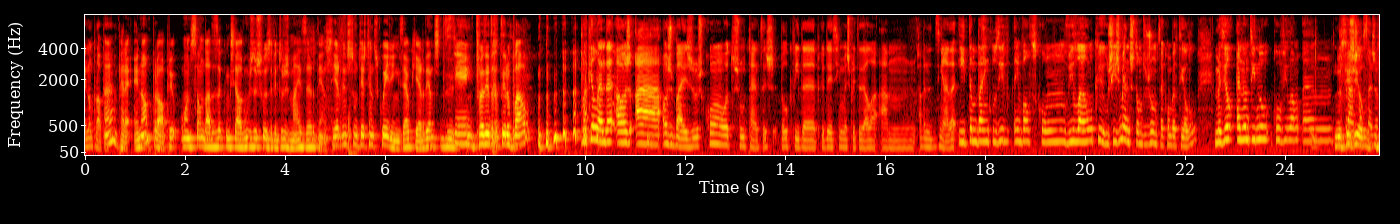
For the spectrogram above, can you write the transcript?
Em nome próprio. Ah, pera, em nome próprio, onde são dadas a conhecer algumas das suas aventuras mais ardentes. E ardentes de meteste entre coelhinhos, é o quê? Ardentes de, Sim. de fazer derreter o pau? Porque ele anda aos, a- aos beijos com outros mutantes, pelo que vi da. Porque eu dei assim uma espreita dela à, à banda desenhada. E também, inclusive, envolve-se com um vilão que os X-Men estão juntos a combatê-lo, mas ele anda metido com o vilão hum, No trás, sigilo. Ou seja,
